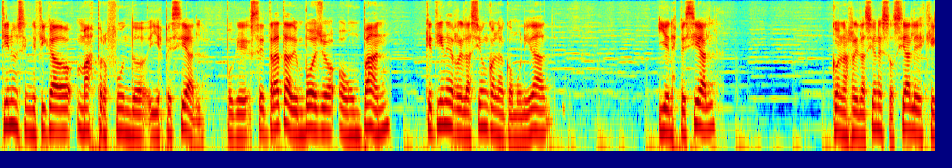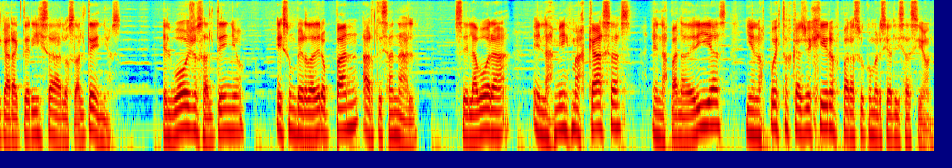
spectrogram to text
tiene un significado más profundo y especial, porque se trata de un bollo o un pan que tiene relación con la comunidad y en especial con las relaciones sociales que caracteriza a los salteños. El bollo salteño es un verdadero pan artesanal. Se elabora en las mismas casas, en las panaderías y en los puestos callejeros para su comercialización.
